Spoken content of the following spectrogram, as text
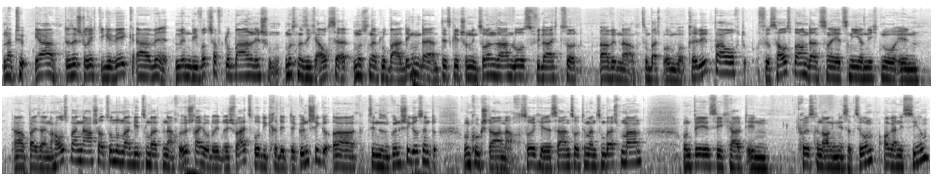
natürlich, ja, das ist der richtige Weg. Äh, wenn, wenn die Wirtschaft global ist, muss man sich auch sehr, muss man global denken. Da, das geht schon in solchen Sachen los. Vielleicht so, äh, wenn man zum Beispiel irgendwo Kredit braucht fürs Haus bauen, dass man jetzt nie, nicht nur in äh, bei seiner Hausbank nachschaut, sondern man geht zum Beispiel nach Österreich oder in die Schweiz, wo die Kredite günstiger, äh, Zinsen günstiger sind und guckt da nach. Solche Sachen sollte man zum Beispiel machen und B, sich halt in größeren Organisationen organisieren.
